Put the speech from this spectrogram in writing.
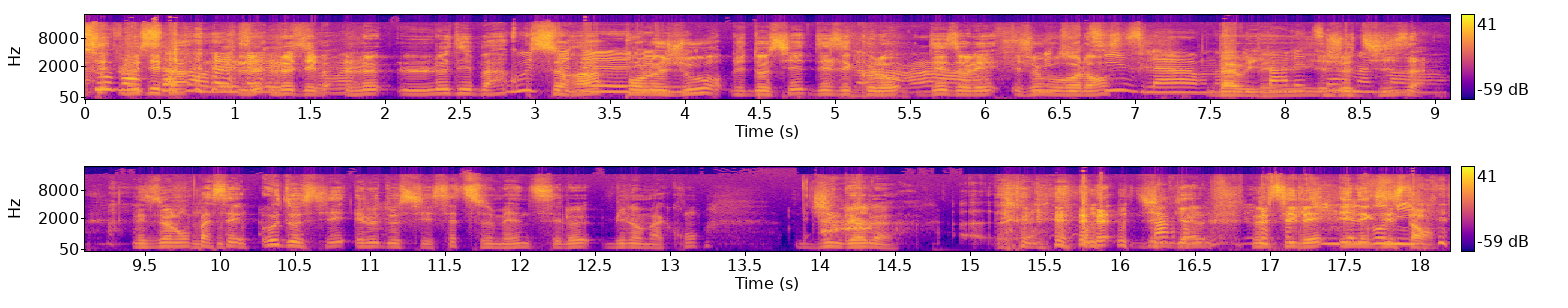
souvent le ça débat, dans les le, débat, ouais. le- le débat Ou ceux sera de- pour le jour du dossier des écolos. Ah. Désolé, je vous relance. tease, là, on Bah oui, de je tease. Mais nous allons passer au dossier. Et le dossier cette semaine, c'est le bilan Macron. Jingle. Jingle, même s'il est Jingle inexistant.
